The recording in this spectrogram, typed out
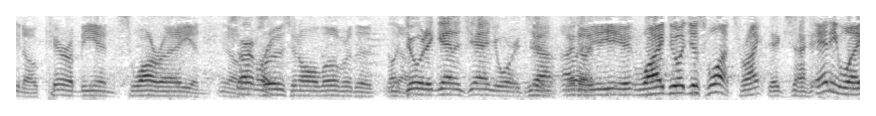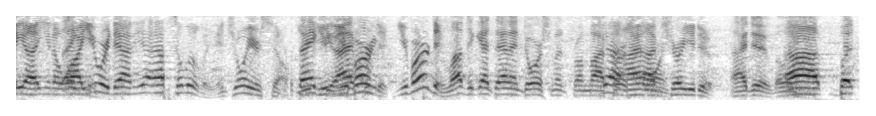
you know Caribbean soiree and you know Certainly. cruising all over the. I'll know. do it again in January too. Yeah, Go I know. You, you, why do it just once, right? Exactly. Anyway, uh, you know, Thank while you. you. were down, yeah, absolutely, enjoy yourself. Thank you. you. have earned it. You've earned it. Love to get that endorsement from my yeah, first. I, I'm sure you do. I do. Uh, but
